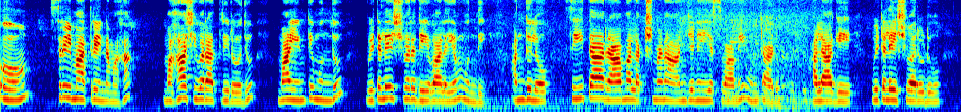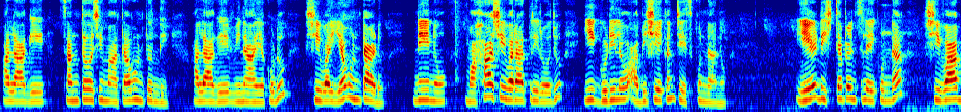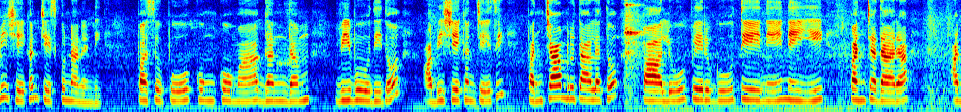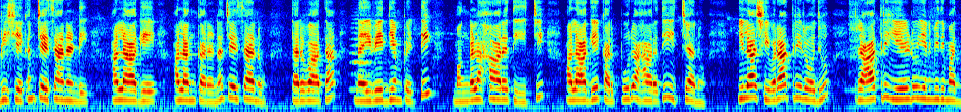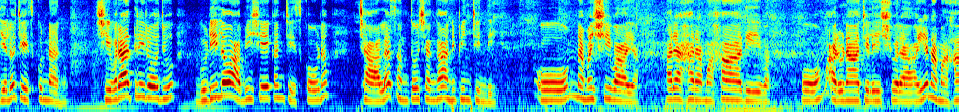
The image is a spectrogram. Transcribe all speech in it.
ఓం శ్రీమాత్రే నమ. మహాశివరాత్రి రోజు మా ఇంటి ముందు విఠలేశ్వర దేవాలయం ఉంది. అందులో సీతారామ లక్ష్మణ ఆంజనేయ స్వామి ఉంటాడు. అలాగే విఠలేశ్వరుడు అలాగే సంతోషిమాత ఉంటుంది. అలాగే వినాయకుడు శివయ్య ఉంటాడు. నేను మహాశివరాత్రి రోజు ఈ గుడిలో అభిషేకం చేసుకున్నాను. ఏ డిస్టర్బెన్స్ లేకుండా శివాభిషేకం చేసుకున్నానండి. పసుపు కుంకుమ గంధం విభూదితో అభిషేకం చేసి పంచామృతాలతో పాలు పెరుగు తేనె నెయ్యి పంచదార అభిషేకం చేశానండి. అలాగే అలంకరణ చేశాను. తర్వాత నైవేద్యం పెట్టి మంగళహారతి ఇచ్చి అలాగే కర్పూర హారతి ఇచ్చాను. ఇలా శివరాత్రి రోజు రాత్రి ఏడు ఎనిమిది మధ్యలో చేసుకున్నాను. శివరాత్రి రోజు గుడిలో అభిషేకం చేసుకోవడం చాలా సంతోషంగా అనిపించింది. ఓం నమ శివాయ. హర హర మహాదేవ. ఓం అరుణాచలేశ్వరాయ నమః.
